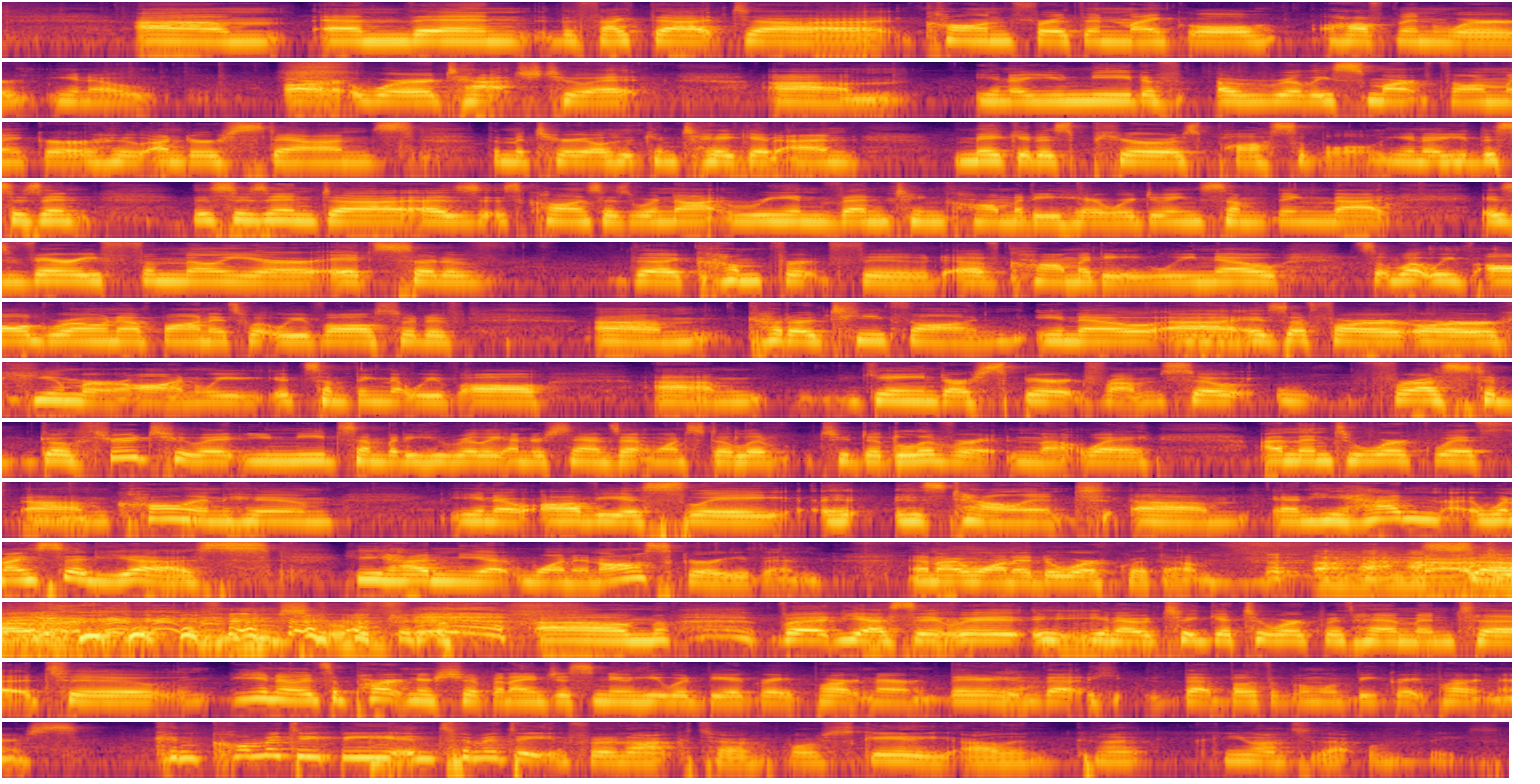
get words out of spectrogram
Um, and then the fact that uh, Colin Firth and Michael Hoffman were, you know, are were attached to it. Um, you know, you need a, a really smart filmmaker who understands the material, who can take it and make it as pure as possible. You know, you, this isn't this isn't uh, as as Colin says, we're not reinventing comedy here. We're doing something that is very familiar. It's sort of the comfort food of comedy. We know what we've all grown up on. It's what we've all sort of um, cut our teeth on. You know, uh, as a far or humor on. We it's something that we've all um, gained our spirit from. So for us to go through to it, you need somebody who really understands it, and wants to live to deliver it in that way, and then to work with um, Colin, whom you know obviously his talent, um, and he hadn't. When I said yes, he hadn't yet won an Oscar even, and I wanted to work with him. um, but yes, it was you know to get to work with him and to to you know it's a partnership, and I just knew he would be a great partner. They that he, that both of them would be great partners. Can comedy be intimidating for an actor or scary, Alan? Can I? Can you answer that one, please?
